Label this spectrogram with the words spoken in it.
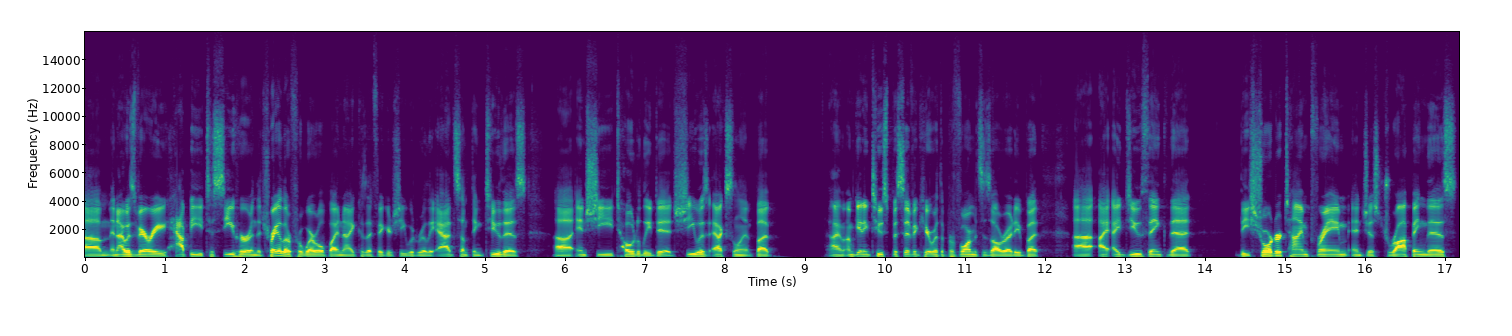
Um, and I was very happy to see her in the trailer for Werewolf by Night because I figured she would really add something to this. Uh, and she totally did. She was excellent, but I'm, I'm, getting too specific here with the performances already. But uh, I, I, do think that the shorter time frame and just dropping this,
